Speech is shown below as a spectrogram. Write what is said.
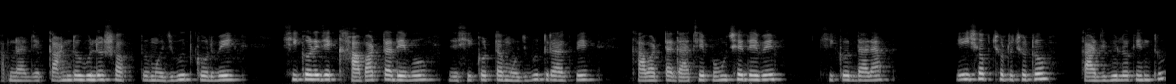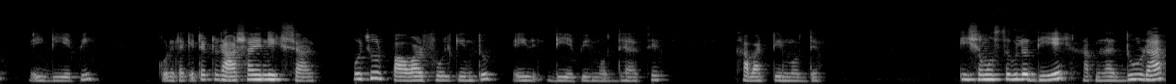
আপনার যে কাণ্ডগুলো শক্ত, মজবুত করবে শিকড়ে যে খাবারটা দেব, যে শিকড়টা মজবুত রাখবে, খাবারটা গাছে পৌঁছে দেবে শিকড় দ্বারা। এই সব ছোট ছোট কাজগুলো কিন্তু এই ডিএপি করে থাকে। এটা একটা রাসায়নিক সার, প্রচুর পাওয়ারফুল কিন্তু এই ডিএপির মধ্যে আছে, খাবারটির মধ্যে। এই সমস্তগুলো দিয়ে আপনারা দু রাত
